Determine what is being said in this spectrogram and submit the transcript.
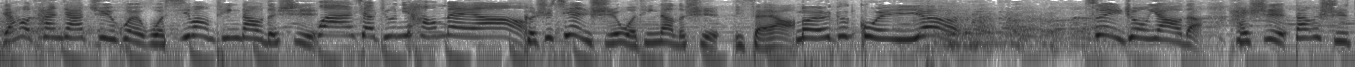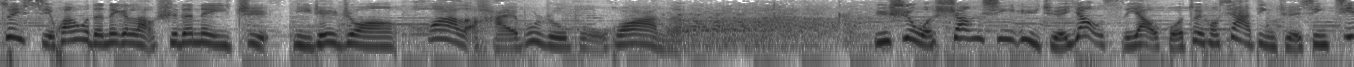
然后参加聚会，我希望听到的是哇，小竹你好美哦。可是现实我听到的是你谁啊，美个鬼一样。最重要的还是当时最喜欢我的那个老师的那一句：“你这妆化了还不如不化呢。”于是我伤心欲绝，要死要活，最后下定决心，坚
